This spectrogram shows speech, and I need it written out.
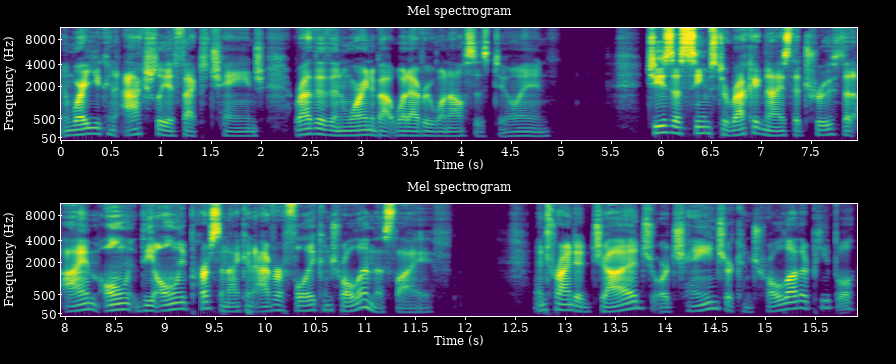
and where you can actually affect change rather than worrying about what everyone else is doing. Jesus seems to recognize the truth that I am only the only person I can ever fully control in this life and trying to judge or change or control other people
